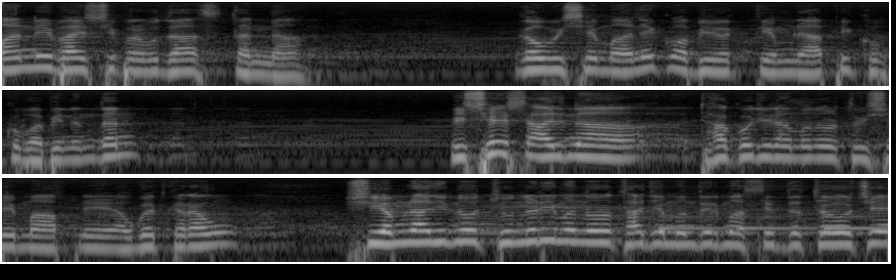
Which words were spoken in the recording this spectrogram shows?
માનનીભાઈ શ્રી પ્રભુદાસ તન્ના. ગૌ વિશેમાં અનેકો અભિવ્યક્તિ એમણે આપી, ખૂબ ખૂબ અભિનંદન. વિશેષ આજના ઠાકોરજીના મનોરથ વિષયમાં આપને અવગત કરાવું. શ્રી અમલાજીનો ચુંદડી મનોરથ આજે મંદિરમાં સિદ્ધ થયો છે.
